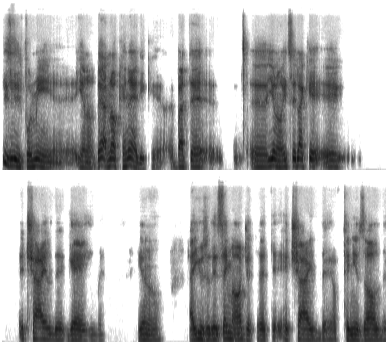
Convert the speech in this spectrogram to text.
This is for me. you know, they are not kinetic, but uh, you know, it's like a, a, a child game. You know, I use the same object that a child of ten years old uh,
